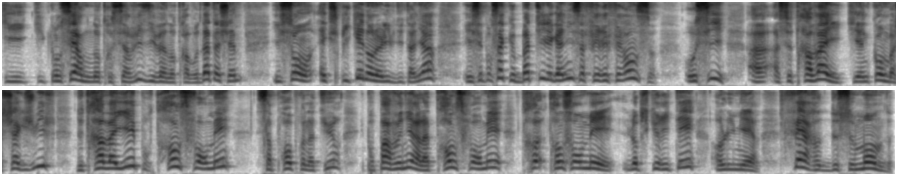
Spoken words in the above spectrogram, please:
qui, qui concernent notre service divin, notre travaux d'Atachem, ils sont expliqués dans le livre du Tanya, et c'est pour ça que Bati Legani, ça fait référence aussi à, ce travail qui incombe à chaque juif de travailler pour transformer sa propre nature, pour parvenir à la transformer, transformer l'obscurité en lumière, faire de ce monde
